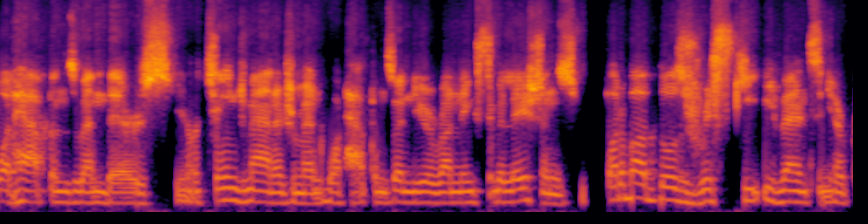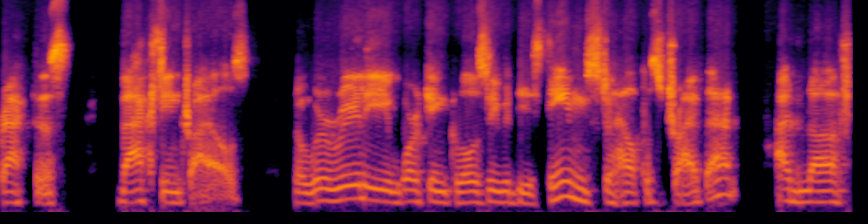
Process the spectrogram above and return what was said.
What happens when there's, you know, change management? What happens when you're running simulations? What about those risky events in your practice? Vaccine trials. So we're really working closely with these teams to help us drive that. I'd love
